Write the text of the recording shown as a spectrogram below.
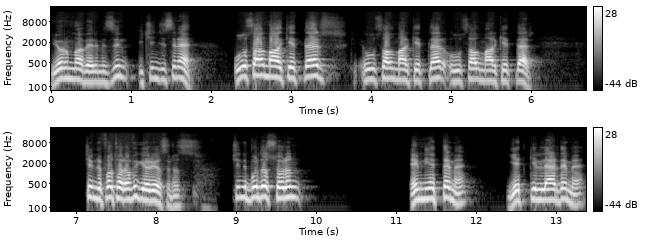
yorumlu haberimizin ikincisine. Ulusal marketler, ulusal marketler, ulusal marketler. Şimdi fotoğrafı görüyorsunuz. Şimdi burada sorun emniyette mi? Yetkililerde mi?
